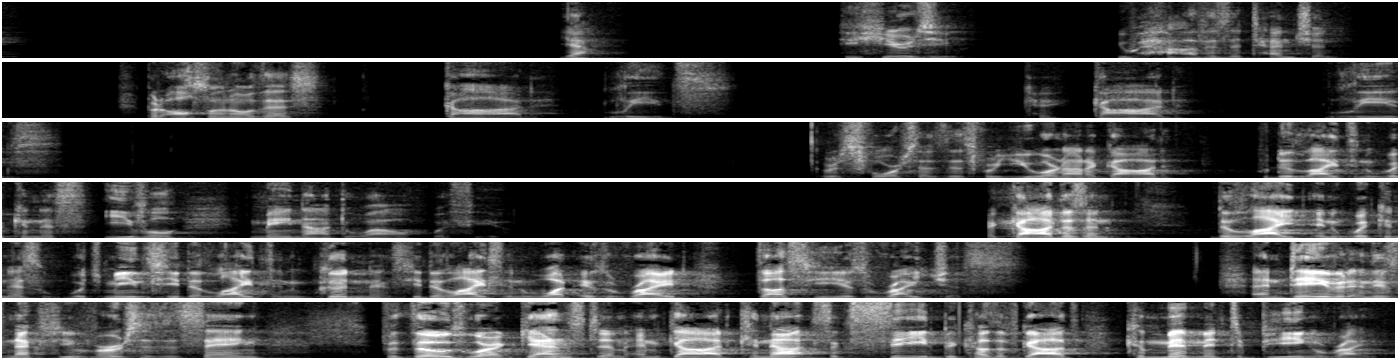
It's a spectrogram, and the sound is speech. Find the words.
Yeah. He hears you. You have his attention. But also know this God leads. Okay? God leads. Verse 4 says this For you are not a God who delights in wickedness, evil may not dwell with you. But God doesn't delight in wickedness, which means he delights in goodness. He delights in what is right, thus, he is righteous. And David, in these next few verses, is saying, for those who are against him and God cannot succeed because of God's commitment to being right.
